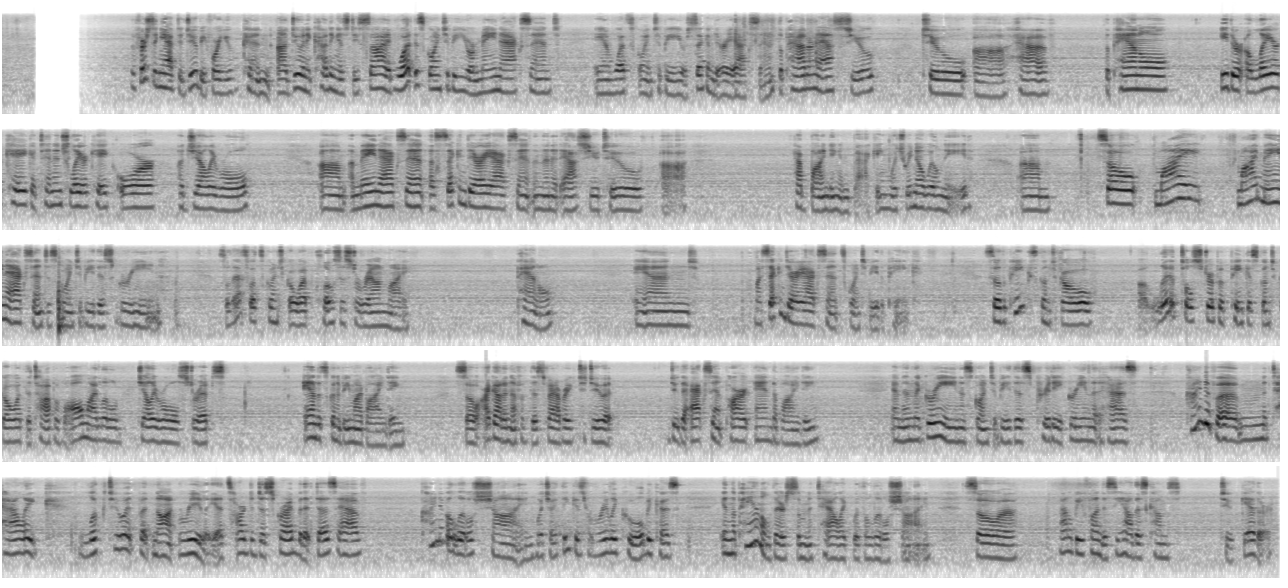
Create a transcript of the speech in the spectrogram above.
the first thing you have to do before you can uh, do any cutting is decide what is going to be your main accent and what's going to be your secondary accent. The pattern asks you to uh, have the panel either a layer cake, a 10 inch layer cake, or a jelly roll. Um, a main accent, a secondary accent, and then it asks you to uh, have binding and backing, which we know we'll need. Um, so my, my main accent is going to be this green. So that's what's going to go up closest around my panel. And my secondary accent is going to be the pink. So the pink is going to go, a little strip of pink is going to go at the top of all my little jelly roll strips. And it's going to be my binding. So I got enough of this fabric to do it, do the accent part and the binding. And then the green is going to be this pretty green that has kind of a metallic look to it, but not really. It's hard to describe, but it does have kind of a little shine, which I think is really cool because in the panel there's some metallic with a little shine. So uh, that'll be fun to see how this comes together.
